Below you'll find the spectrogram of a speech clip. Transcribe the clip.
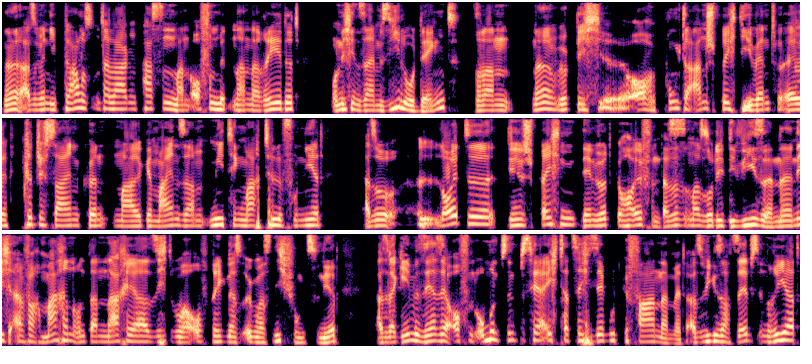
Ne, also wenn die Planungsunterlagen passen, man offen miteinander redet und nicht in seinem Silo denkt, sondern ne, wirklich äh, auch Punkte anspricht, die eventuell kritisch sein könnten, mal gemeinsam Meeting macht, telefoniert, also Leute, denen sprechen, denen wird geholfen. Das ist immer so die Devise. Ne? Nicht einfach machen und dann nachher sich darüber aufregen, dass irgendwas nicht funktioniert. Also da gehen wir sehr, sehr offen um und sind bisher echt tatsächlich sehr gut gefahren damit. Also wie gesagt, selbst in Riyadh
